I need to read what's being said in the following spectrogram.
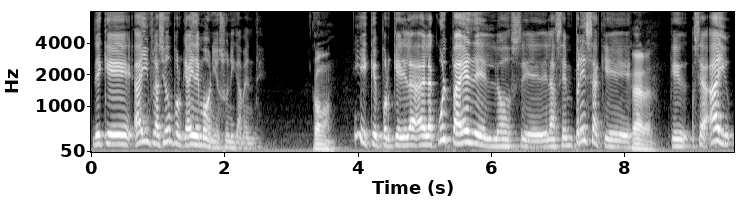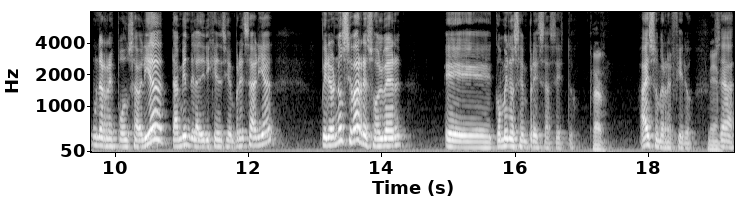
de que hay inflación porque hay demonios únicamente. ¿Cómo? Y que porque la, culpa es de los eh, de las empresas que, claro. que, o sea, hay una responsabilidad también de la dirigencia empresaria, pero no se va a resolver eh, con menos empresas esto. Claro. A eso me refiero. O sea,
